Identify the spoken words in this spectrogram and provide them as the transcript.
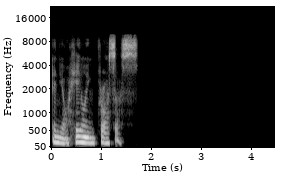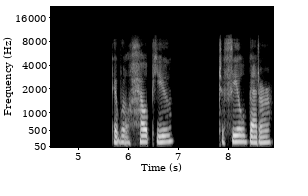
in your healing process. It will help you to feel better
